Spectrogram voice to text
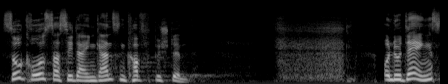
so groß, dass sie deinen ganzen Kopf bestimmt und du denkst,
